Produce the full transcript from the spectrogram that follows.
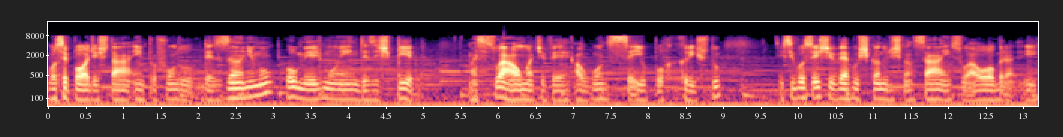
Você pode estar em profundo desânimo ou mesmo em desespero, mas se sua alma tiver algum anseio por Cristo, e se você estiver buscando descansar em sua obra e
